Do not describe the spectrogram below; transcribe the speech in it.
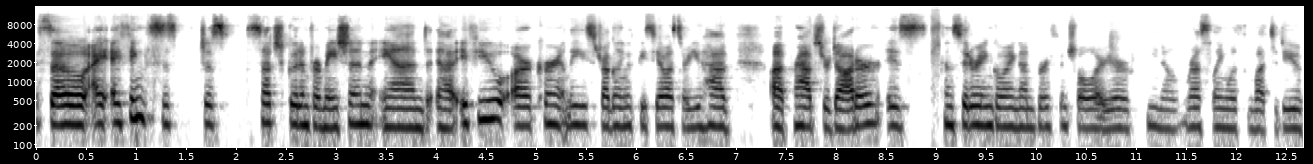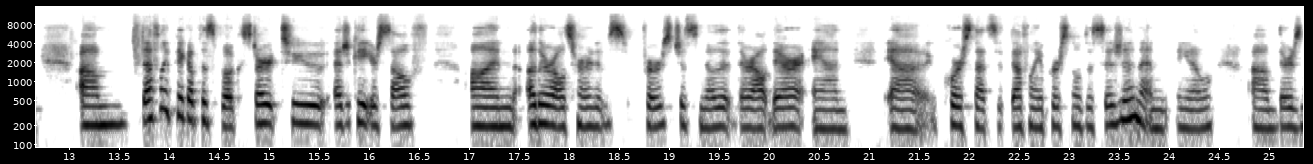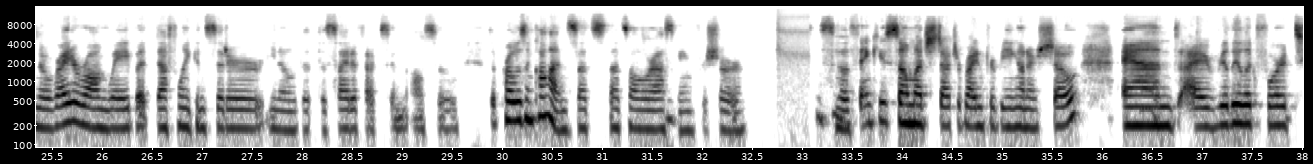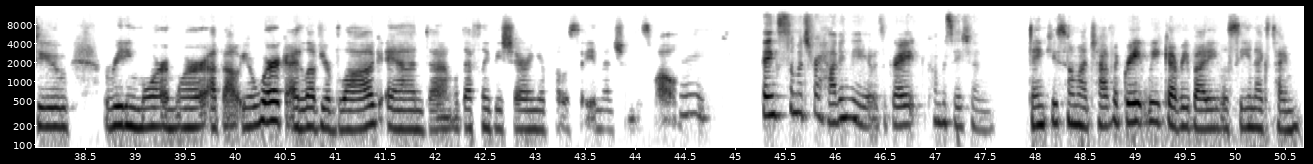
So I, I think this is just such good information. And uh, if you are currently struggling with PCOS, or you have uh, perhaps your daughter is considering going on birth control, or you're you know wrestling with what to do, um, definitely pick up this book. Start to educate yourself on other alternatives first. Just know that they're out there, and uh, of course, that's definitely a personal decision, and you know, um, there's no right or wrong way, but definitely consider you know the, the side effects and also the pros and cons. That's that's all we're mm-hmm. asking for sure. So mm-hmm. thank you so much, Dr. Briden, for being on our show. And I really look forward to reading more and more about your work. I love your blog, and uh, we'll definitely be sharing your posts that you mentioned as well. Great. Thanks so much for having me. It was a great conversation. Thank you so much. Have a great week, everybody. We'll see you next time.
